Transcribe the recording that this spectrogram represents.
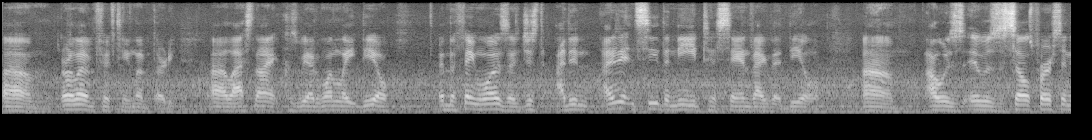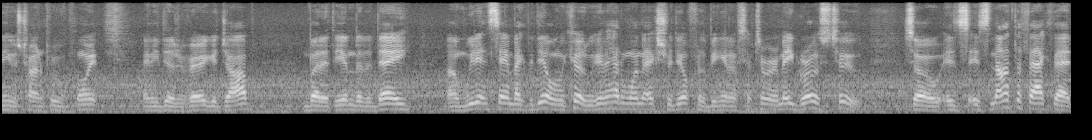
um, or 11:15, 11:30 uh, last night because we had one late deal. And the thing was, I just I didn't I didn't see the need to sandbag that deal. Um, I was it was a salesperson. He was trying to prove a point, and he did a very good job. But at the end of the day, um, we didn't sandbag the deal and we could. We could have had one extra deal for the beginning of September. It made gross too. So it's it's not the fact that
